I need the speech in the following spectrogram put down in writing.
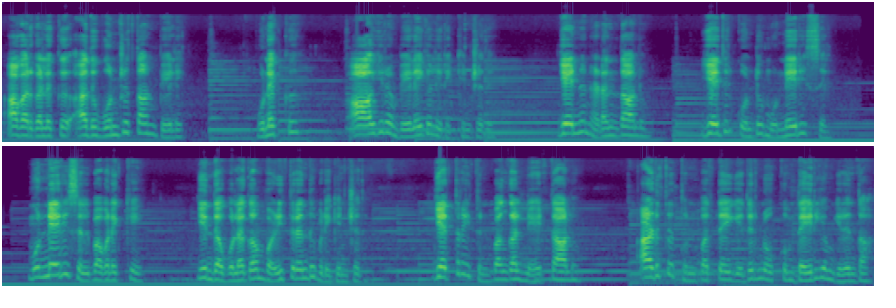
அவர்களுக்கு அது ஒன்றுதான் வேலை. உனக்கு ஆயிரம் வேலைகள் இருக்கின்றது. என்ன நடந்தாலும் எதிர்கொண்டு முன்னேறி செல். முன்னேறி செல்பவனுக்கே இந்த உலகம் வழி திறந்து விடுகின்றது. எத்தனை துன்பங்கள் நேர்த்தாலும் அடுத்த துன்பத்தை எதிர்நோக்கும் தைரியம் இருந்தால்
